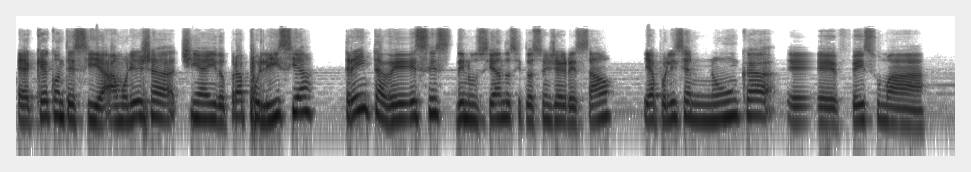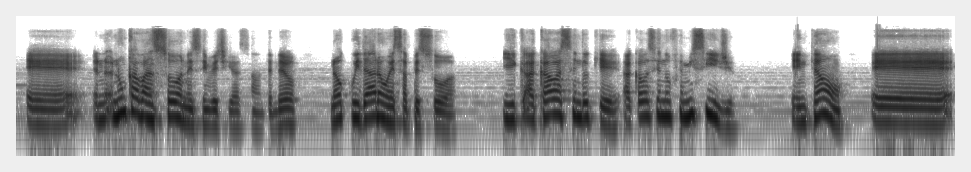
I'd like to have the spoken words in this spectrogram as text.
é que acontecia? A mulher já tinha ido para a polícia 30 vezes denunciando situações de agressão e a polícia nunca é, fez uma. É, nunca avançou nessa investigação, entendeu? Não cuidaram essa pessoa. E acaba sendo o quê? Acaba sendo um femicídio. Então, é,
